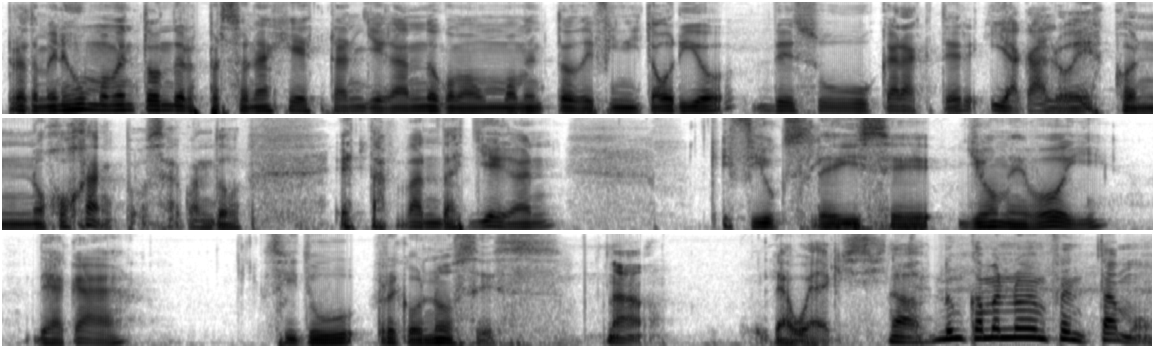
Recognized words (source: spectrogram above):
pero también es un momento donde los personajes están llegando como a un momento definitorio de su carácter y acá lo es con Ojo Hank. O sea, cuando estas bandas llegan y Fuchs le dice, yo me voy de acá si tú reconoces No, la wea que hiciste. no, nunca más nos enfrentamos.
